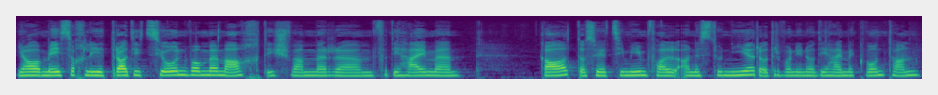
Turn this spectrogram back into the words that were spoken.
ja, mehr so ein eine Tradition, die man macht, ist, wenn man ähm, von die Heime geht, also jetzt in meinem Fall an ein Turnier oder wo ich noch die Heime gewohnt habe,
